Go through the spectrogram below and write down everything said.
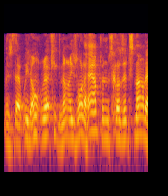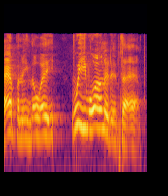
is that we don't recognize what happens because it's not happening the way we wanted it to happen.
